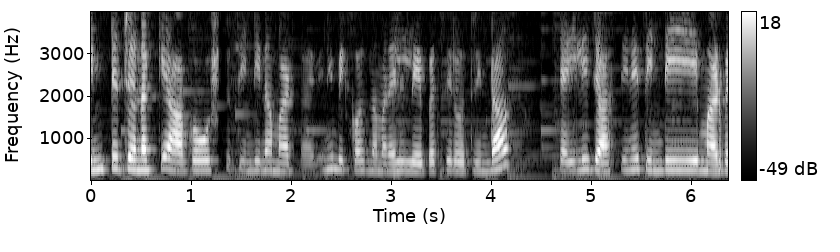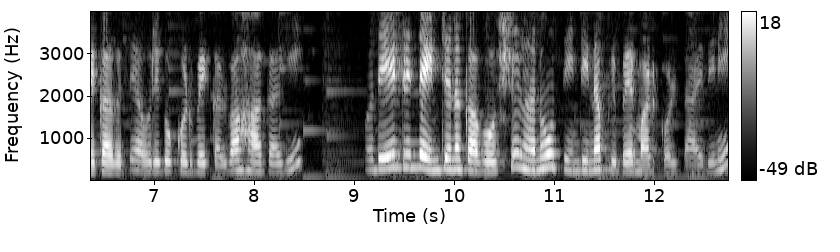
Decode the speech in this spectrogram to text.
ಎಂಟು ಜನಕ್ಕೆ ಆಗೋವಷ್ಟು ತಿಂಡಿನ ಮಾಡ್ತಾಯಿದ್ದೀನಿ ಬಿಕಾಸ್ ನಮ್ಮ ಮನೇಲಿ ಲೇಬರ್ಸ್ ಇರೋದ್ರಿಂದ ಡೈಲಿ ಜಾಸ್ತಿನೇ ತಿಂಡಿ ಮಾಡಬೇಕಾಗುತ್ತೆ, ಅವರಿಗೂ ಕೊಡಬೇಕಲ್ವ? ಹಾಗಾಗಿ ಒಂದು ಏಳರಿಂದ ಎಂಟು ಜನಕ್ಕೆ ಆಗೋವಷ್ಟು ನಾನು ತಿಂಡಿನ ಪ್ರಿಪೇರ್ ಮಾಡ್ಕೊಳ್ತಾ ಇದ್ದೀನಿ.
